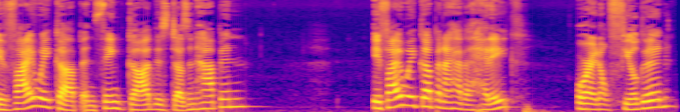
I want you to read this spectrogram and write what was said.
if I wake up and thank God this doesn't happen, if I wake up and I have a headache or I don't feel good,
